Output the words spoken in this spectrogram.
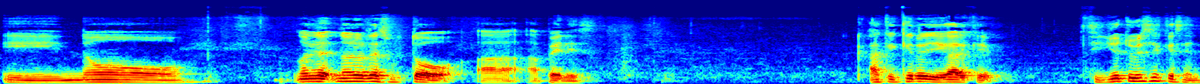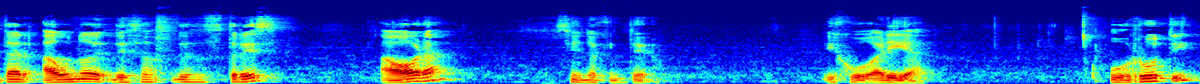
y no, no, le, no le resultó a, a Pérez. ¿A qué quiero llegar? Que si yo tuviese que sentar a uno de esos, de esos tres, ahora siendo Quintero. Y jugaría Urruti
